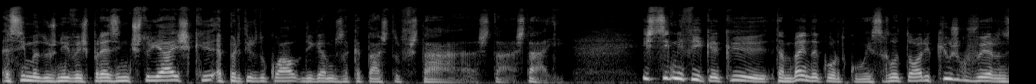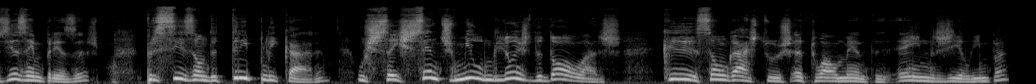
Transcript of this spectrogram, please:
acima dos níveis pré-industriais, que a partir do qual, digamos, a catástrofe está, está, está aí. Isto significa que, também de acordo com esse relatório, que os governos e as empresas precisam de triplicar os 600 mil milhões de dólares que são gastos atualmente em energia limpa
